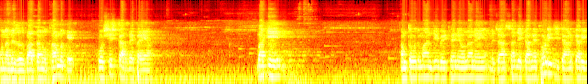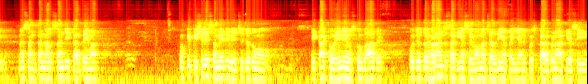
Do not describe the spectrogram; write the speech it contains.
ਉਹਨਾਂ ਦੇ ਜਜ਼ਬਾਤਾਂ ਨੂੰ ਥੰਮ ਕੇ ਕੋਸ਼ਿਸ਼ ਕਰਦੇ ਪਏ ਹਾਂ। ਬਾਕੀ ਅਮਤੋਜ ਮਾਨ ਜੀ ਬੈਠੇ ਨੇ, ਉਹਨਾਂ ਨੇ ਵਿਚਾਰ ਸਾਂਝੇ ਕਰਨੇ ਥੋੜੀ ਜੀ ਜਾਣਕਾਰੀ ਮੈਂ ਸੰਗਤਾਂ ਨਾਲ ਸਾਂਝੀ ਕਰ ਦੇਵਾਂ। ਕਿਉਂਕਿ ਪਿਛਲੇ ਸਮੇਂ ਦੇ ਵਿੱਚ ਜਦੋਂ ਇਕੱਠ ਹੋਏ ਨੇ, ਉਸ ਤੋਂ ਬਾਅਦ ਕੁਝ ਉਧਰ ਹੜਾਂ 'ਚ ਸਾਡੀਆਂ ਸੇਵਾਵਾਂ ਚੱਲਦੀਆਂ ਪਈਆਂ ਨੇ, ਕੁਝ ਘਰ ਬਣਾ ਕੇ ਅਸੀਂ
